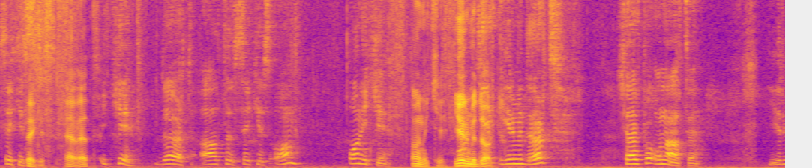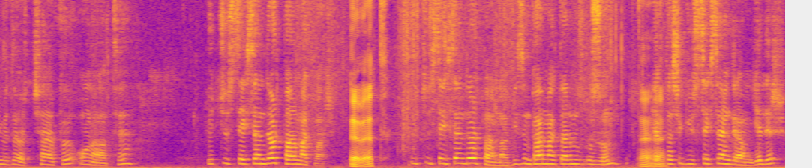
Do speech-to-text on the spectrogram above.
8. 8. Evet. 2, 4, 6, 8, 10, 12. 12. 24. 12, 24 çarpı 16. 24 çarpı 16. 384 parmak var. Evet. 384 parmak. Bizim parmaklarımız uzun. Aha. Yaklaşık 180 gram gelir.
